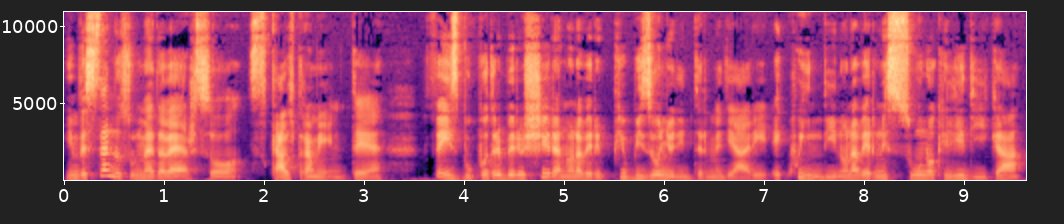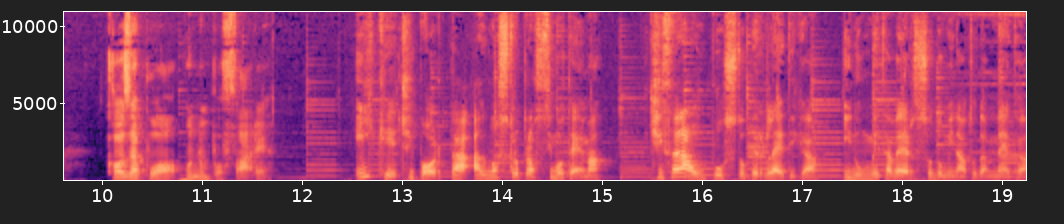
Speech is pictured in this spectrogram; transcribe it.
Investendo sul metaverso scaltramente, Facebook potrebbe riuscire a non avere più bisogno di intermediari e quindi non aver nessuno che gli dica cosa può o non può fare. Il che ci porta al nostro prossimo tema. Ci sarà un posto per l'etica in un metaverso dominato da Meta?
